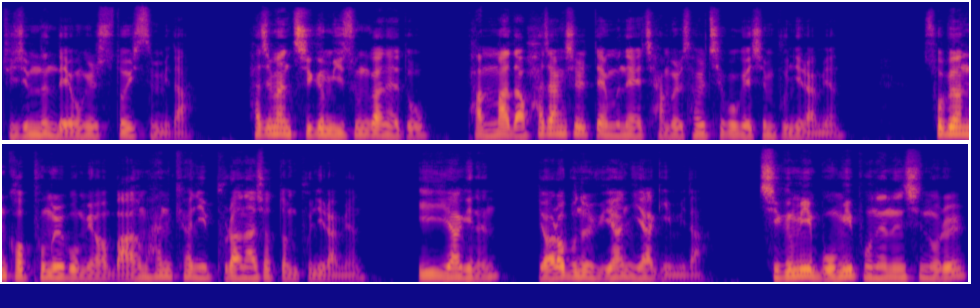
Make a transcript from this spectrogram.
뒤집는 내용일 수도 있습니다. 하지만 지금 이 순간에도 밤마다 화장실 때문에 잠을 설치고 계신 분이라면 소변 거품을 보며 마음 한켠이 불안하셨던 분이라면 이 이야기는 여러분을 위한 이야기입니다. 지금이 몸이 보내는 신호를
